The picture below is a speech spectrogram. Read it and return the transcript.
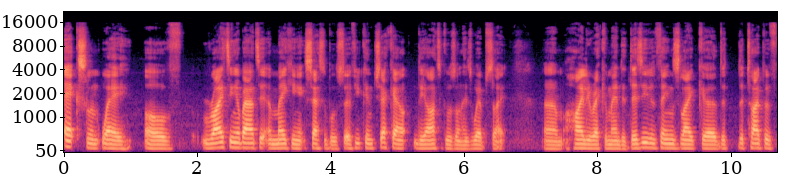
excellent way of writing about it and making it accessible. So if you can check out the articles on his website, um, highly recommended. There's even things like uh, the the type of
